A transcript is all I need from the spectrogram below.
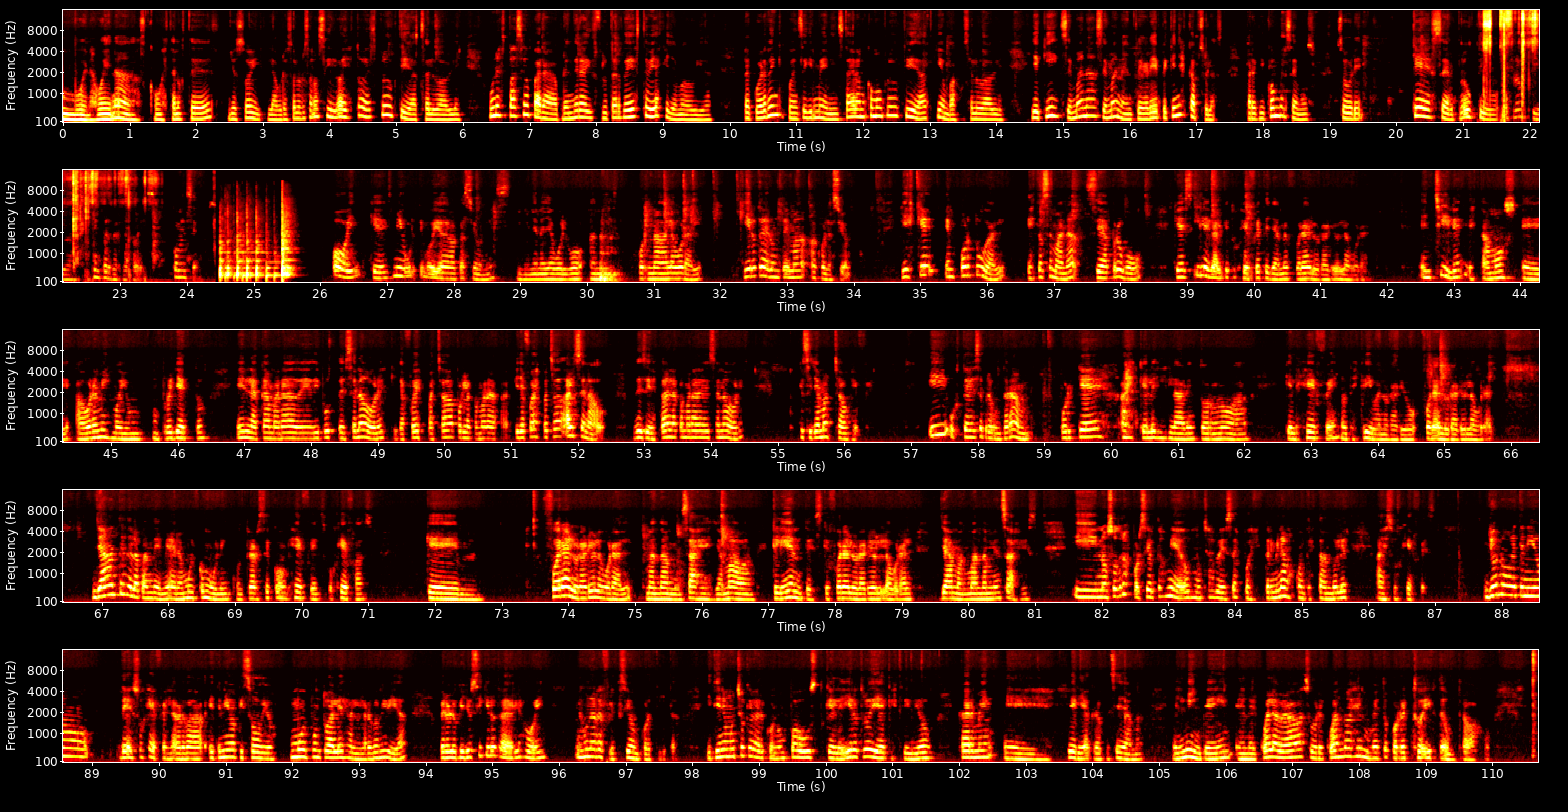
Buenas, buenas, ¿cómo están ustedes? Yo soy Laura Solorzano Silva y esto es Productividad Saludable, un espacio para aprender a disfrutar de este viaje llamado vida. Recuerden que pueden seguirme en Instagram como productividad-saludable y aquí semana a semana entregaré pequeñas cápsulas para que conversemos sobre qué es ser productivo o productiva sin perder la cabeza. Comencemos. Hoy, que es mi último día de vacaciones y mañana ya vuelvo a mi jornada laboral, quiero traer un tema a colación. Y es que en Portugal esta semana se aprobó que es ilegal que tu jefe te llame fuera del horario laboral. En Chile estamos eh, ahora mismo hay un, proyecto en la Cámara de, de Senadores que ya fue despachada por la Cámara, que ya fue despachada al Senado. Es decir, está en la Cámara de Senadores que se llama Chao Jefe. Y ustedes se preguntarán, ¿por qué hay que legislar en torno a que el jefe no te escriba en horario fuera del horario laboral? Ya antes de la pandemia era muy común encontrarse con jefes o jefas que mm, fuera del horario laboral mandaban mensajes, llamaban, clientes que fuera del horario laboral llaman, mandan mensajes y nosotros por ciertos miedos muchas veces pues terminamos contestándole a esos jefes. Yo no he tenido de esos jefes, la verdad, he tenido episodios muy puntuales a lo largo de mi vida, pero lo que yo sí quiero traerles hoy es una reflexión cortita y tiene mucho que ver con un post que leí el otro día que escribió Carmen eh, Geria, creo que se llama, en LinkedIn, en el cual hablaba sobre cuándo es el momento correcto de irte de un trabajo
